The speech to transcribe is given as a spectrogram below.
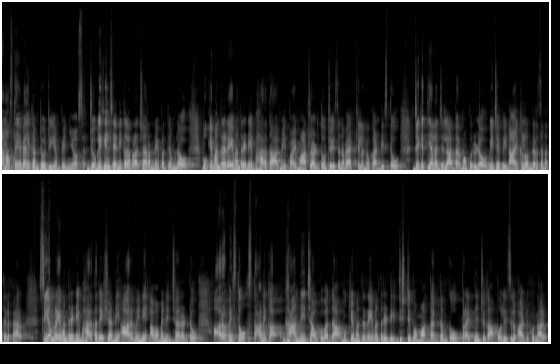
నమస్తే వెల్కమ్ టు డిఎంపీ న్యూస్. జూబ్లీహిల్స్ ఎన్నికల ప్రచారం నేపథ్యంలో ముఖ్యమంత్రి రేవంత్ రెడ్డి భారత ఆర్మీపై మాట్లాడుతూ చేసిన వ్యాఖ్యలను ఖండిస్తూ జగిత్యాల జిల్లా ధర్మపురిలో బీజేపీ నాయకులు నిరసన తెలిపారు. సీఎం రేవంత్ రెడ్డి భారతదేశాన్ని ఆర్మీని అవమానించారంటూ ఆరోపిస్తూ స్థానిక గాంధీ చౌక్ వద్ద ముఖ్యమంత్రి రేవంత్ రెడ్డి దిష్టిబొమ్మ దగ్ధంకు ప్రయత్నించగా పోలీసులు అడ్డుకున్నారు.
